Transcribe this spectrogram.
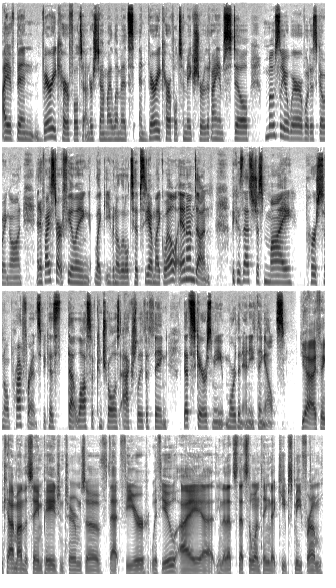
I have been very careful to understand my limits and very careful to make sure that I am still mostly aware of what is going on. And if I start feeling like even a little tipsy, I'm like, well, and I'm done because that's just my personal preference because that loss of control is actually the thing that scares me more than anything else. Yeah, I think I'm on the same page in terms of that fear with you. I, uh, you know, that's that's the one thing that keeps me from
